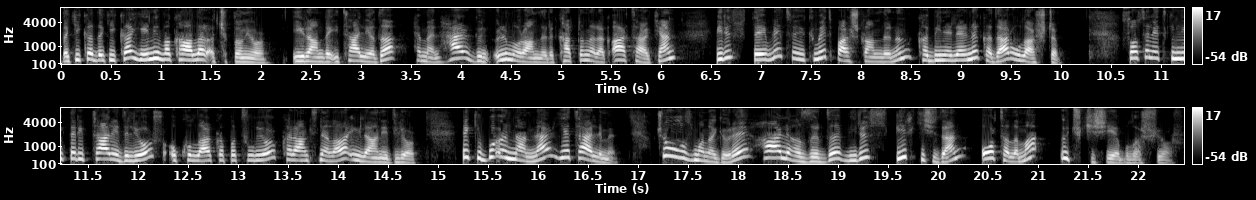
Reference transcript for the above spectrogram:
Dakika dakika yeni vakalar açıklanıyor. İran'da, İtalya'da hemen her gün ölüm oranları katlanarak artarken virüs devlet ve hükümet başkanlarının kabinelerine kadar ulaştı. Sosyal etkinlikler iptal ediliyor, okullar kapatılıyor, karantinalar ilan ediliyor. Peki bu önlemler yeterli mi? Çoğu uzmana göre hali hazırda virüs bir kişiden ortalama 3 kişiye bulaşıyor.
